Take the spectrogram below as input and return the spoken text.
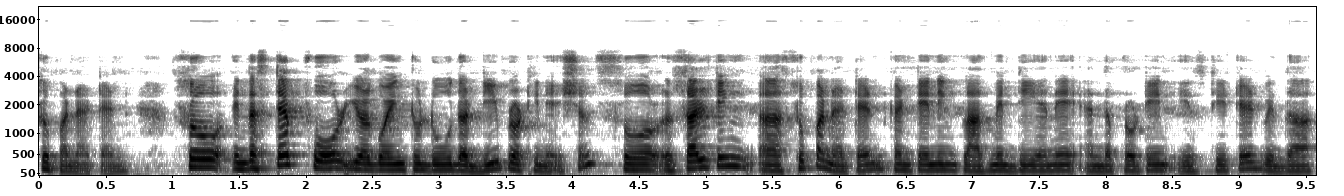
supernatant. So, in the step 4 you are going to do the deproteination. So, resulting uh, supernatant containing plasmid DNA and the protein is treated with the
